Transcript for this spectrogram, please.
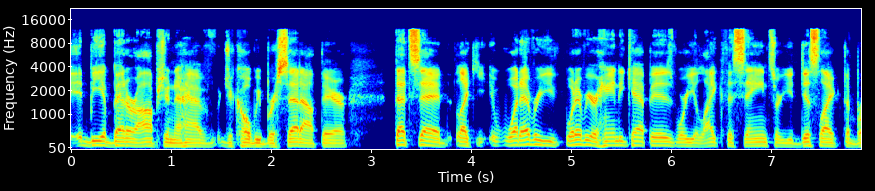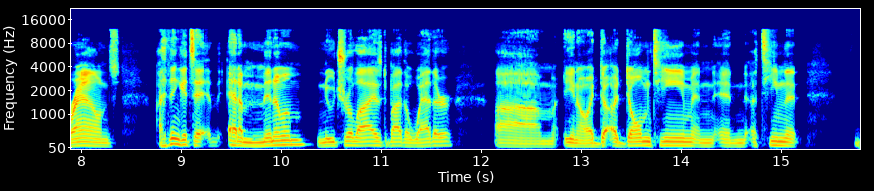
it'd be a better option to have Jacoby Brissett out there. That said, like whatever you whatever your handicap is, where you like the Saints or you dislike the Browns, I think it's a, at a minimum neutralized by the weather. Um, you know, a, a dome team and and a team that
